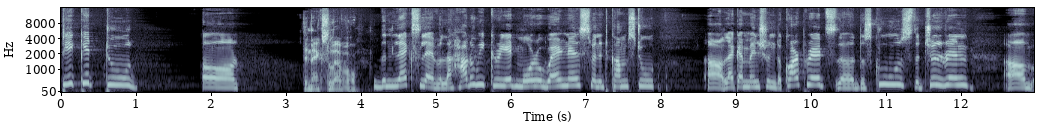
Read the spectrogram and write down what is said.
take it to uh, the next level. the next level? How do we create more awareness when it comes to uh, like i mentioned the corporates the, the schools the children um,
